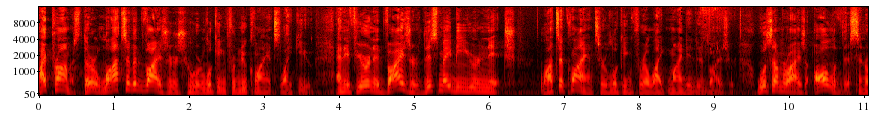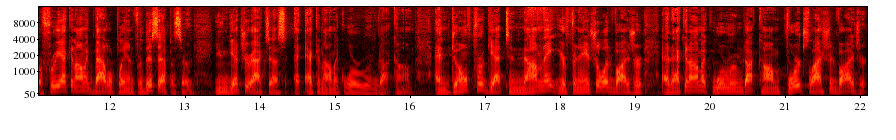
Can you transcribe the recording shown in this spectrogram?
I promise there are lots of advisors who are looking for new clients like you. And if you're an advisor, this may be your niche. Lots of clients are looking for a like minded advisor. We'll summarize all of this in our free economic battle plan for this episode. You can get your access at economicwarroom.com. And don't forget to nominate your financial advisor at economicwarroom.com forward slash advisor.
